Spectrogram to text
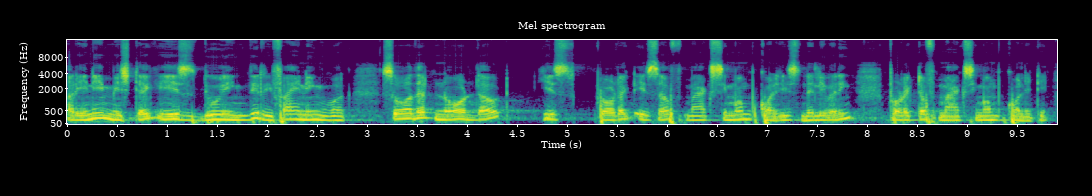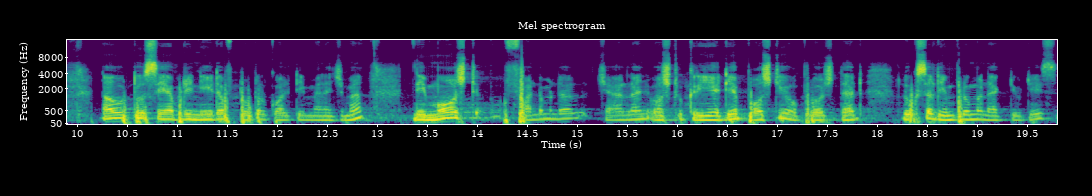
or any mistake he is doing the refining work. So that no doubt his product is of maximum quality is delivering product of maximum quality. Now to say about the need of total quality management the most fundamental challenge was to create a positive approach that looks at improvement activities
